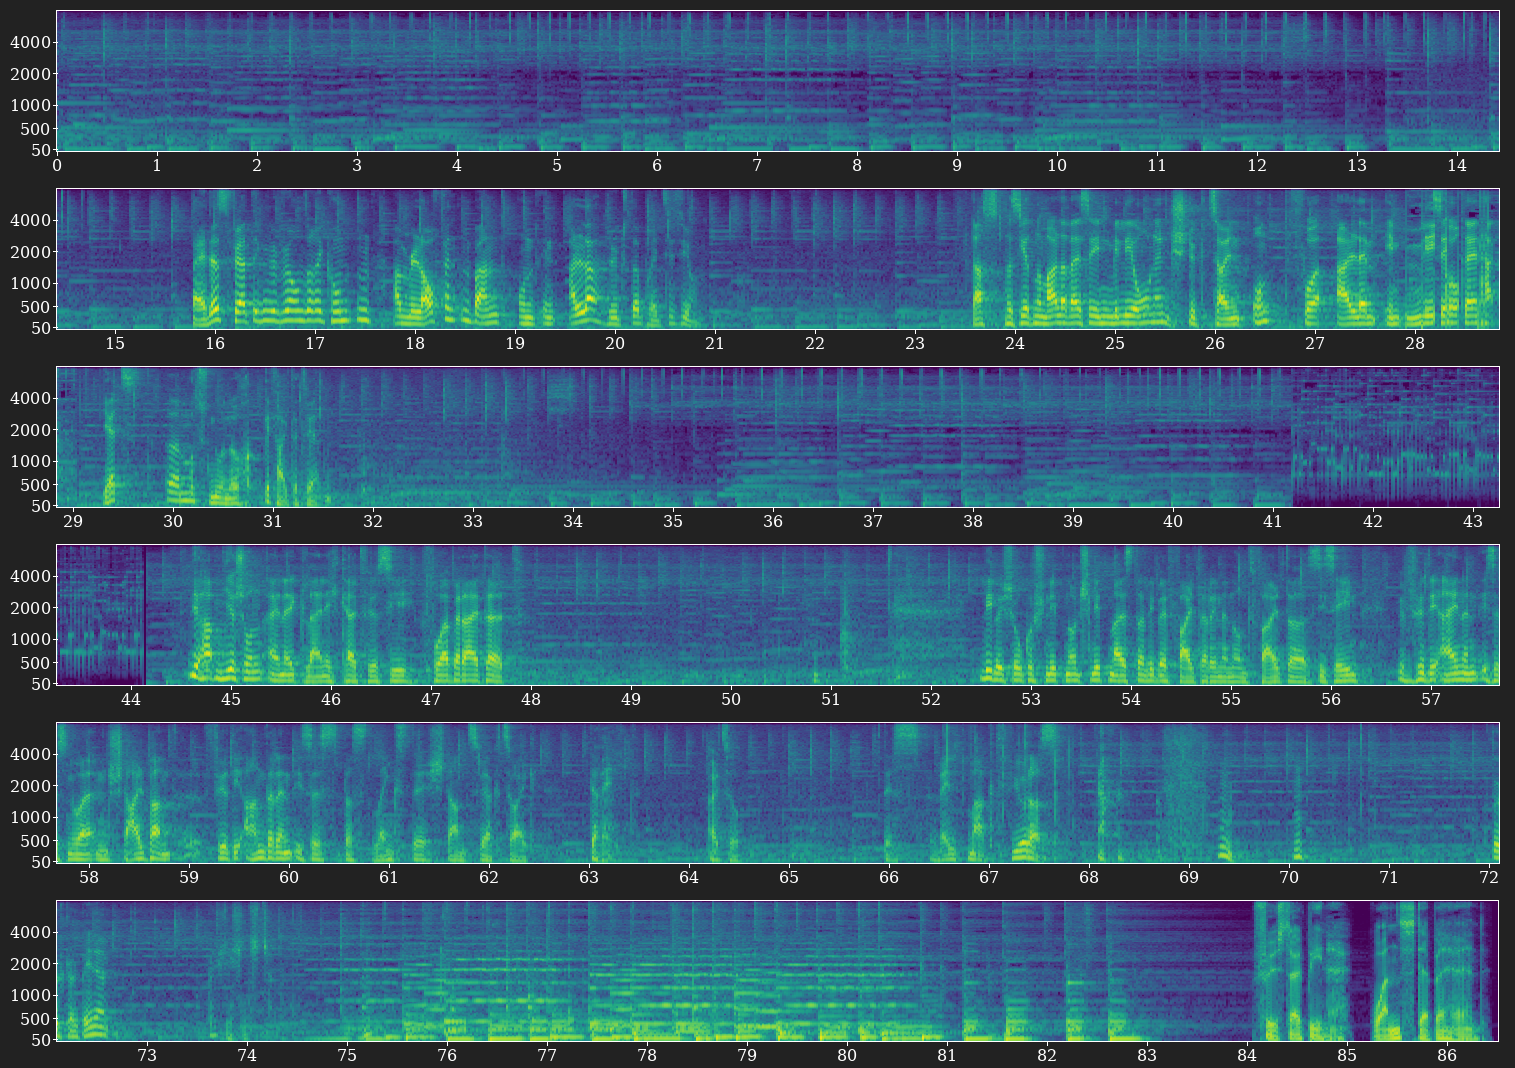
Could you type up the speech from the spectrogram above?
Beides fertigen wir für unsere Kunden am laufenden Band und in allerhöchster Präzision. Das passiert normalerweise in Millionen Stückzahlen und vor allem im Millisekunden-Takt. Jetzt äh, muss nur noch gefaltet werden. Wir haben hier schon eine Kleinigkeit für Sie vorbereitet. Liebe Schokoschnitten und Schnittmeister, liebe Falterinnen und Falter, Sie sehen, für die einen ist es nur ein Stahlband, für die anderen ist es das längste Stanzwerkzeug der Welt. Also des Weltmarktführers. hm. Hm. Für Stalbene, richtig nicht Föstalpine, one step ahead.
